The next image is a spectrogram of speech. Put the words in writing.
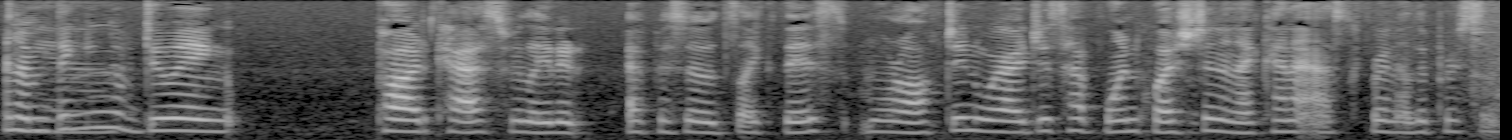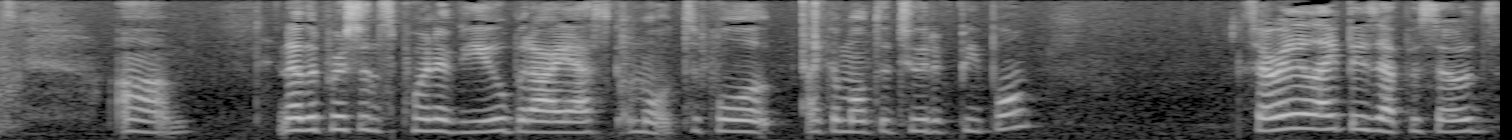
And I'm Yeah. thinking of doing podcast related episodes like this more often where I just have one question and I kind of ask for another person's um another person's point of view, but I ask a multiple like a multitude of people. So I really like these episodes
